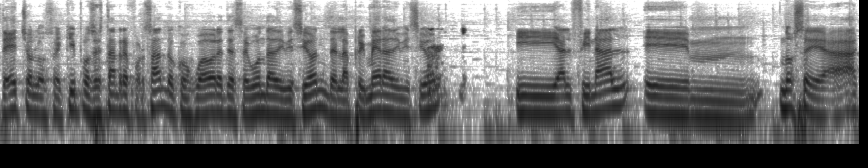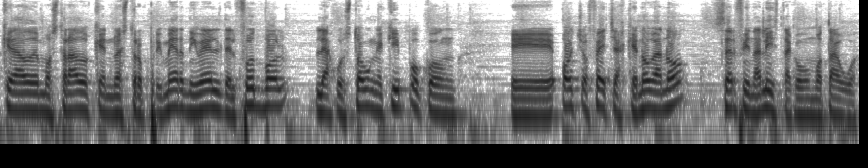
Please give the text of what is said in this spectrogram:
De hecho, los equipos se están reforzando con jugadores de segunda división, de la primera división. Y al final, em, no sé, ha quedado demostrado que nuestro primer nivel del fútbol le ajustó a un equipo con eh, ocho fechas que no ganó ser finalista como Motagua.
